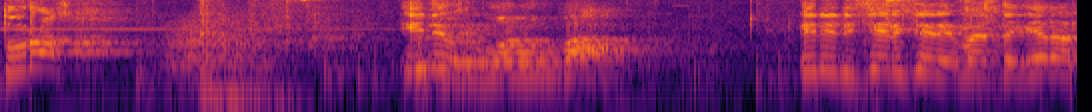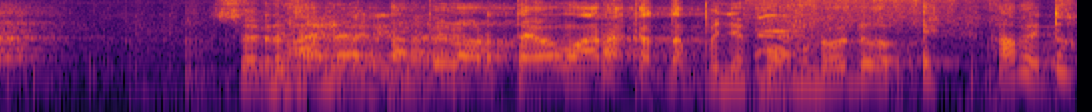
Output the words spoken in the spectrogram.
Turok. Ini, gua lupa. ini di sini sini mayatnya Geralt. Sederhana, tapi Lord Theo marah kata penyefong Dodo. Eh, apa itu?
